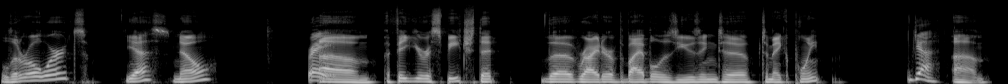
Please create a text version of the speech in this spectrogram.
literal words, yes, no, right. um, a figure of speech that the writer of the Bible is using to to make a point. yeah. Um,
